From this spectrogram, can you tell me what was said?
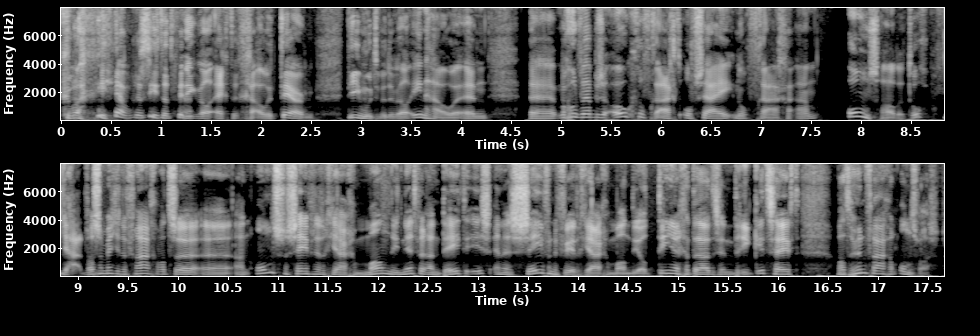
Ja, precies. Dat vind ik wel echt een gouden term. Die moeten we er wel inhouden. En, eh, maar goed, we hebben ze ook gevraagd of zij nog vragen aan ons hadden, toch? Ja, het was een beetje de vraag wat ze eh, aan ons, een 27-jarige man die net weer aan het daten is, en een 47-jarige man die al 10 jaar getrouwd is en drie kids heeft, wat hun vraag aan ons was.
